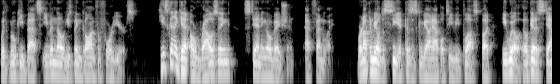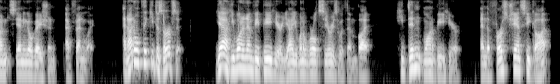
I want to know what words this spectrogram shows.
with Mookie Betts, even though he's been gone for four years. He's going to get a rousing standing ovation at Fenway. We're not going to be able to see it because it's going to be on Apple TV Plus, but he will. He'll get a stand, standing ovation at Fenway. And I don't think he deserves it. Yeah, he won an MVP here. Yeah, he won a World Series with them, but he didn't want to be here. And the first chance he got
